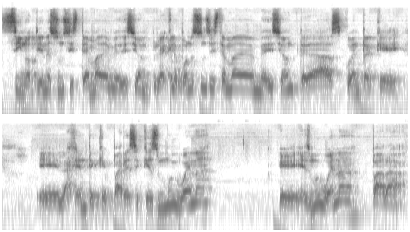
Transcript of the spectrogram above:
si no tienes un sistema de medición, pero ya que le pones un sistema de medición te das cuenta que eh, la gente que parece que es muy buena, eh, es muy buena para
